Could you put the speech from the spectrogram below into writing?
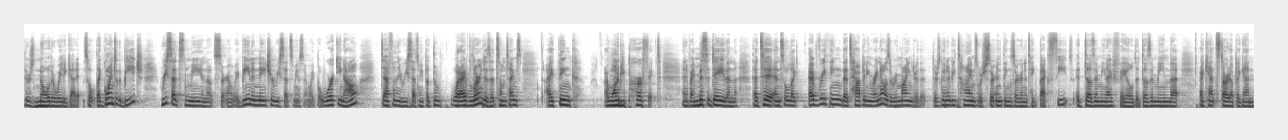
there's no other way to get it. So like going to the beach resets me in a certain way. Being in nature resets me in a certain way. But working out definitely resets me. But the what I've learned is that sometimes I think I want to be perfect. And if I miss a day, then that's it. And so like everything that's happening right now is a reminder that there's gonna be times where certain things are gonna take back seat. It doesn't mean I failed. It doesn't mean that I can't start up again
